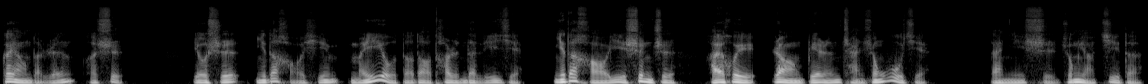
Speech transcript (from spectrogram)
各样的人和事，有时你的好心没有得到他人的理解，你的好意甚至还会让别人产生误解，但你始终要记得，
